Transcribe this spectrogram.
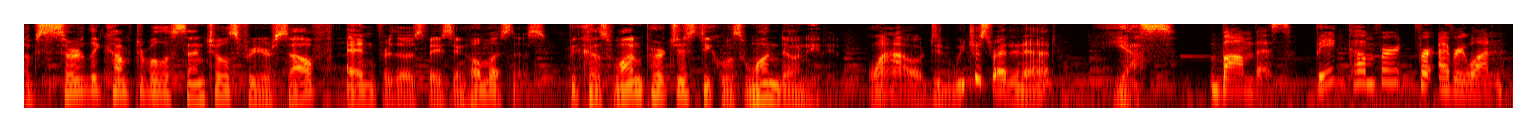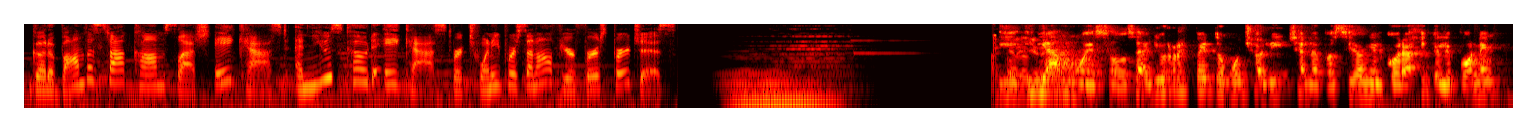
Absurdly comfortable essentials for yourself and for those facing homelessness. Because one purchased equals one donated. Wow, did we just write an ad? Yes. Bombas. Big comfort for everyone. Go to bombas.com slash ACAST and use code ACAST for 20% off your first purchase. Y, y amo eso. O sea, yo respeto mucho al hincha, la pasión, el coraje que le ponen,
